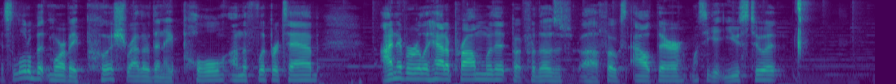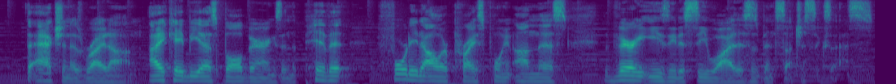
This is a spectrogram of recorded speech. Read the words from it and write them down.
It's a little bit more of a push rather than a pull on the flipper tab. I never really had a problem with it, but for those uh, folks out there, once you get used to it, the action is right on. IKBS ball bearings in the pivot, $40 price point on this. Very easy to see why this has been such a success.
